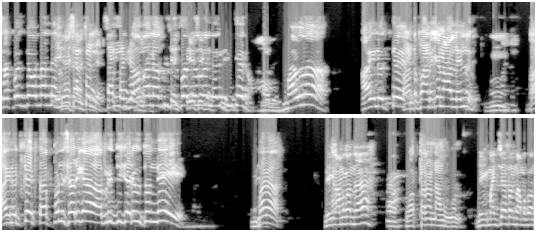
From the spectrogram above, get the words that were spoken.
సర్పంచ్గా ఉన్నాను మళ్ళా ఆయన వస్తే పంట పంటకి నాలుగు నెలలు. ఆయన వస్తే తప్పనిసరిగా అభివృద్ధి జరుగుతుంది. మన మీకు నమ్మకం ఉందా? వస్తానని నమ్మకం. మీకు మంచి చేస్తారు నమ్మకం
